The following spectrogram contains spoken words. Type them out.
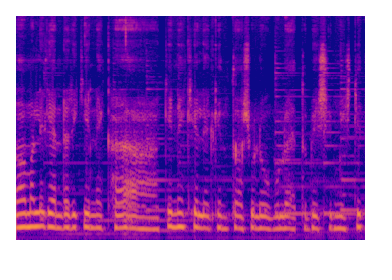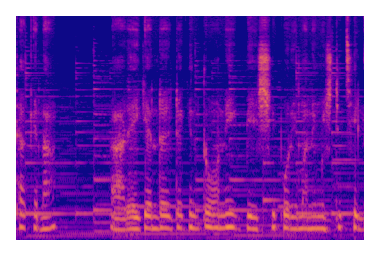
নর্মালি গ্যান্ডারি কিনে কিনে খেলে কিন্তু আসলে ওগুলো এত বেশি মিষ্টি থাকে না। আর এই গ্যান্ডারিটা কিন্তু অনেক বেশি পরিমাণে মিষ্টি ছিল।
